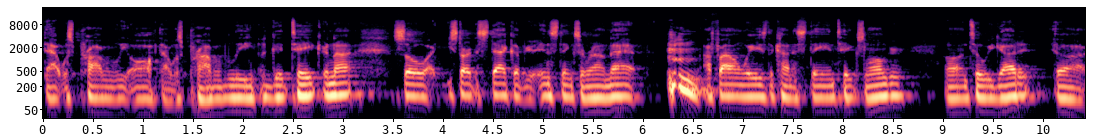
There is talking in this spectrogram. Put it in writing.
that was probably off that was probably a good take or not. So you start to stack up your instincts around that. I found ways to kind of stay in takes longer uh, until we got it. Uh,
